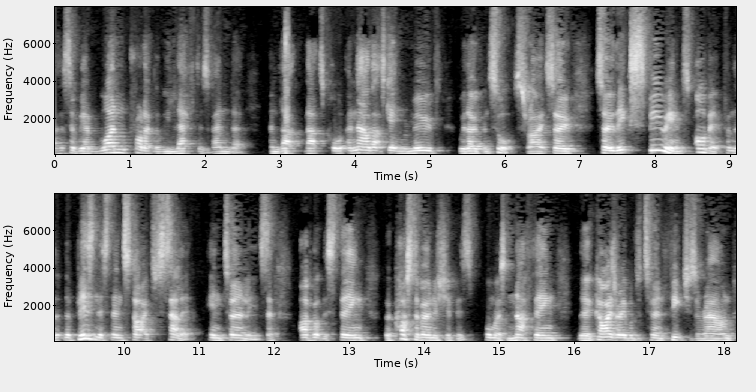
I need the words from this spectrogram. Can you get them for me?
as I said, we had one product that we left as vendor, and that that's called, and now that's getting removed with open source, right? So, so the experience of it from the, the business then started to sell it internally and said, I've got this thing. The cost of ownership is almost nothing. The guys are able to turn features around.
